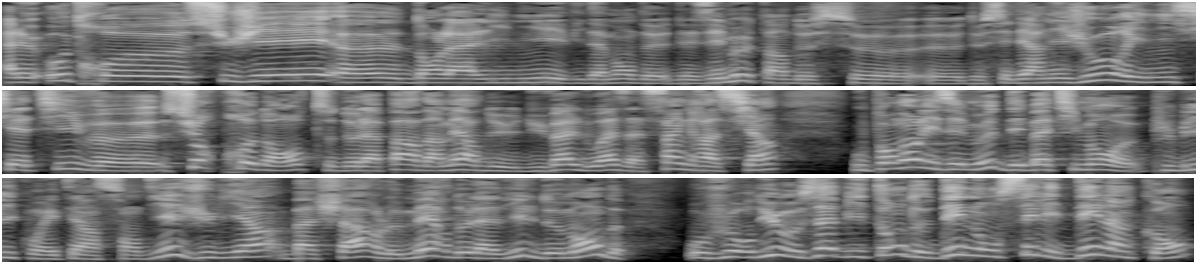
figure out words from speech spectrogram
Allez, autre euh, sujet euh, dans la lignée évidemment des émeutes hein, euh, de ces derniers jours, initiative surprenante de la part d'un maire du, du Val d'Oise à Saint-Gratien où pendant les émeutes, des bâtiments publics ont été incendiés. Julien Bachar, le maire de la ville, demande aujourd'hui aux habitants de dénoncer les délinquants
